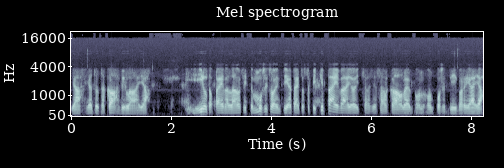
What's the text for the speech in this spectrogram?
ja, ja tota kahvilaa ja iltapäivällä on sitten musisointia, tai tuossa pitkin päivää jo itse asiassa alkaa olla, on, on positiivaria ja,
